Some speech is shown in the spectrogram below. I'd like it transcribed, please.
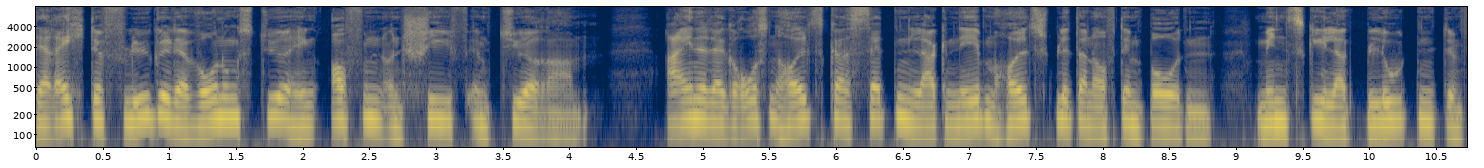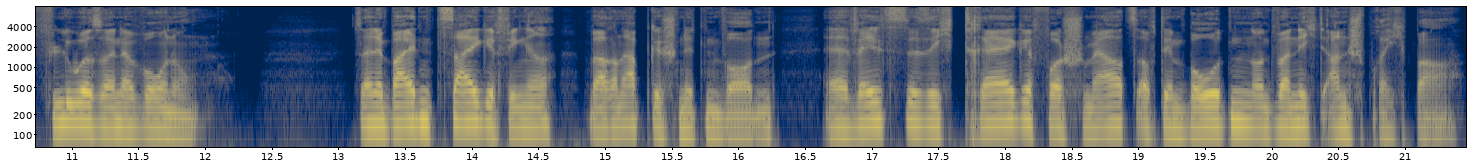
Der rechte Flügel der Wohnungstür hing offen und schief im Türrahmen. Eine der großen Holzkassetten lag neben Holzsplittern auf dem Boden. Minsky lag blutend im Flur seiner Wohnung. Seine beiden Zeigefinger waren abgeschnitten worden. Er wälzte sich träge vor Schmerz auf dem Boden und war nicht ansprechbar.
